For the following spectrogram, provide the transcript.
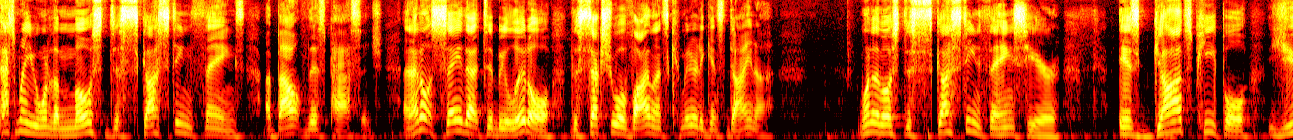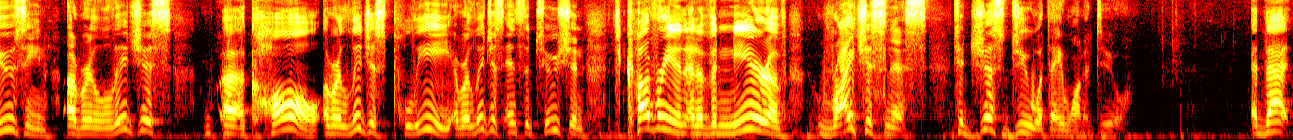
that's maybe one of the most disgusting things about this passage. And I don't say that to belittle the sexual violence committed against Dinah. One of the most disgusting things here is God's people using a religious uh, call, a religious plea, a religious institution, covering it in a veneer of righteousness to just do what they want to do. And that,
